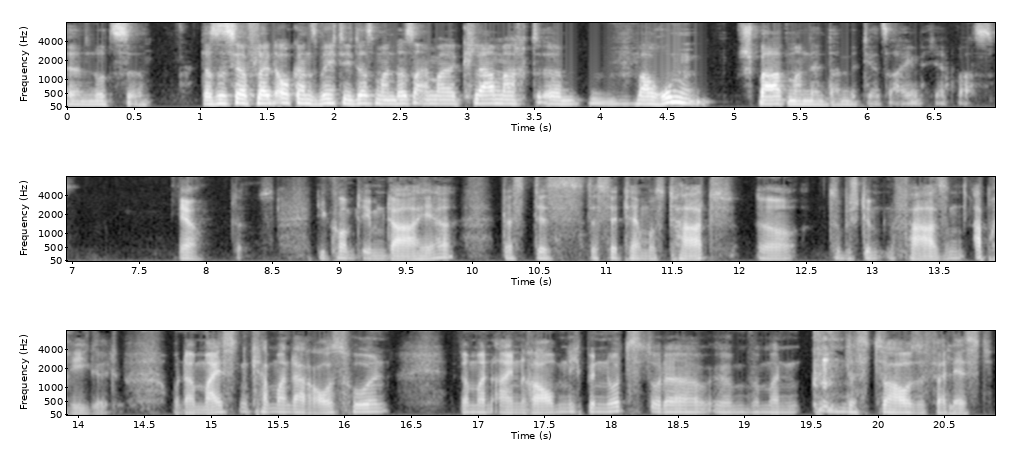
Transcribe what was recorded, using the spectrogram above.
äh, nutze? Das ist ja vielleicht auch ganz wichtig, dass man das einmal klar macht, äh, warum spart man denn damit jetzt eigentlich etwas? Ja, das, die kommt eben daher, dass, das, dass der Thermostat äh, zu bestimmten Phasen abriegelt. Und am meisten kann man da rausholen, wenn man einen Raum nicht benutzt oder äh, wenn man das Zuhause verlässt.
